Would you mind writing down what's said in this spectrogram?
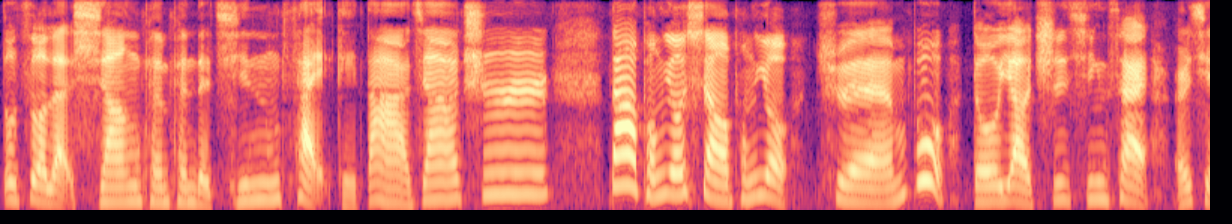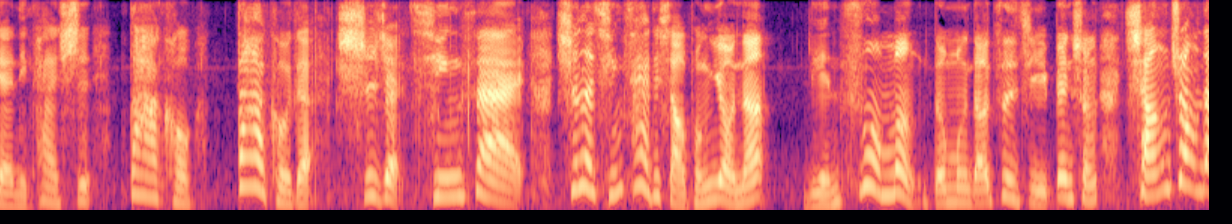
都做了香喷喷的青菜给大家吃。大朋友、小朋友全部都要吃青菜，而且你看是大口大口的吃着青菜。吃了青菜的小朋友呢，连做梦都梦到自己变成强壮的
